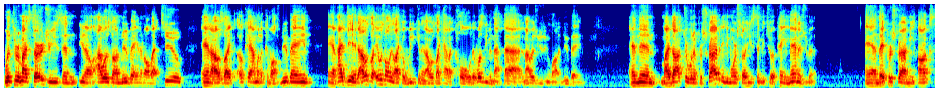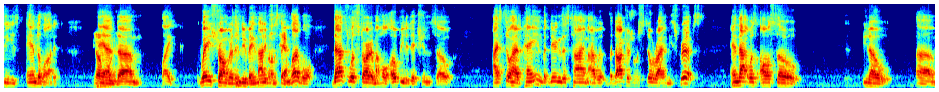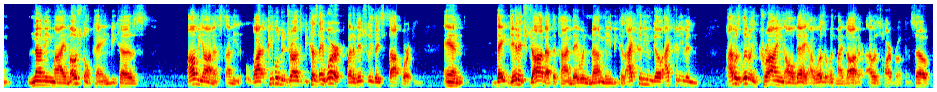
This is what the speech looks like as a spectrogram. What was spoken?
went through my surgeries, and you know, I was on Nubain and all that too. And I was like, okay, I'm gonna come off Nubain. And I did. I was like, it was only like a week, and I was like, had a cold. It wasn't even that bad, and I was using a lot of Nubain. And then my doctor wouldn't prescribe it anymore, so he sent me to a pain management, and they prescribed me oxys and Dilaudid, oh, and um, like way stronger than Nubain, not even on the same yeah. level. That's what started my whole opiate addiction. So I still had pain, but during this time, I would the doctors were still writing me scripts, and that was also, you know, um, numbing my emotional pain because I'll be honest. I mean, why people do drugs because they work, but eventually they stop working, and they did its job at the time. They would numb me because I couldn't even go. I couldn't even. I was literally crying all day. I wasn't with my daughter. I was heartbroken. So,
